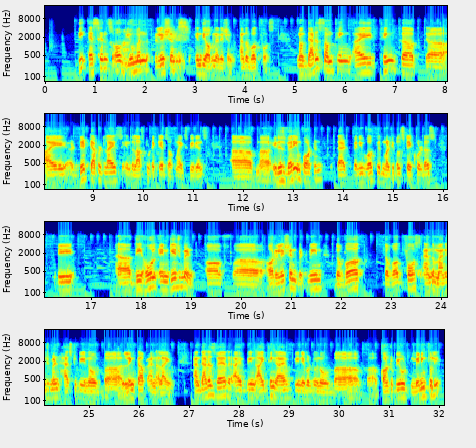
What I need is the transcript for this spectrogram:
the essence of human relations in the organization and the workforce. Now, that is something I think uh, uh, I did capitalize in the last two decades of my experience it is very important that when you work with multiple stakeholders, the uh, the whole engagement of or relation between the work, the workforce, and the management has to be you know linked up and aligned and that is where I've been. I think I have been able to you know uh, uh, contribute meaningfully.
